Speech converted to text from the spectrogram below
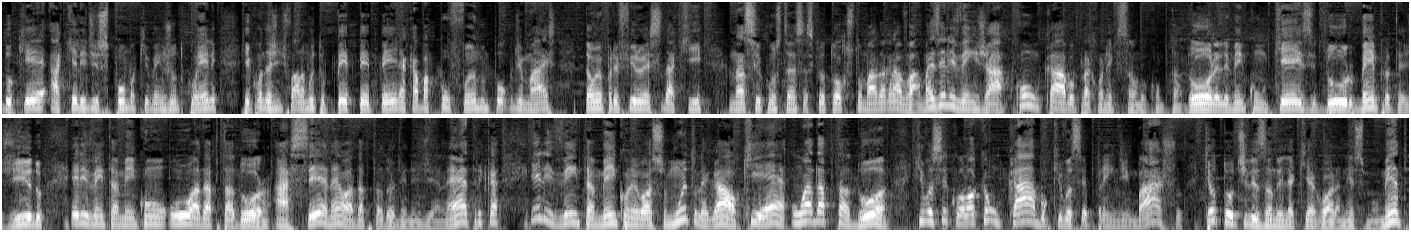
do que aquele de espuma que vem junto com ele, que quando a gente fala muito PPP, ele acaba pufando um pouco demais, Então eu prefiro esse daqui nas circunstâncias que eu tô acostumado a gravar. Mas ele vem já com o cabo para conexão do computador, ele vem com um case duro, bem protegido, ele vem também com o adaptador AC, né, o adaptador de energia elétrica. Ele vem também com um negócio muito legal, que é um adaptador que você coloca um cabo que você prende embaixo, que eu tô utilizando ele aqui agora nesse momento,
